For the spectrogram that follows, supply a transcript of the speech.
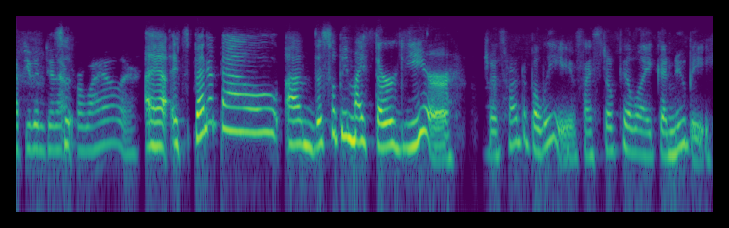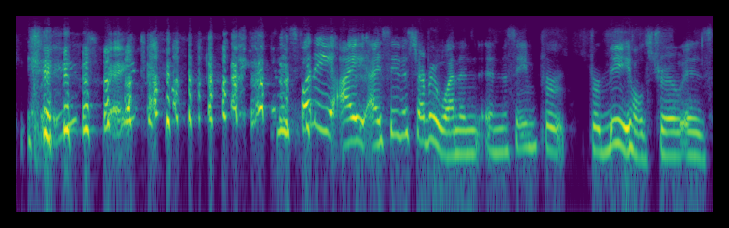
Have you been doing so, that for a while, or? Uh, it's been about. Um, this will be my third year. Which it's hard to believe. I still feel like a newbie. Right, right. it's funny. I I say this to everyone, and and the same for for me holds true. Is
